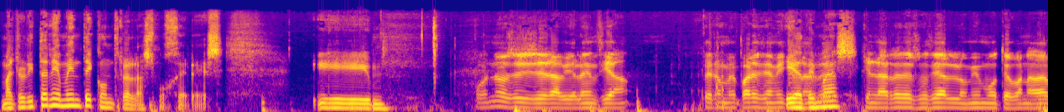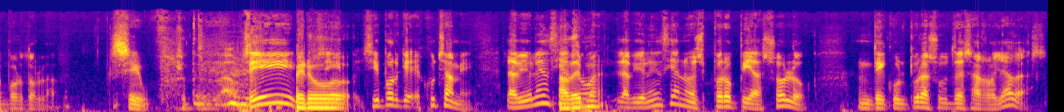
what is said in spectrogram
mayoritariamente contra las mujeres. Y Pues no sé si será violencia, pero me parece a mí que, además- re- que en las redes sociales lo mismo te van a dar por todos lados. sí, por otro lado. Sí, Pero- sí, sí, porque escúchame, la violencia, Además- no, la violencia no es propia solo de culturas subdesarrolladas.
